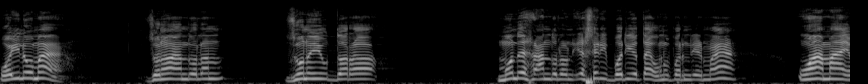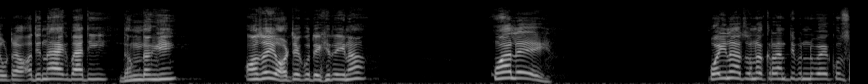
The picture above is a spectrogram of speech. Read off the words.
पहिलोमा जनआन्दोलन जनयुद्ध र मधेस आन्दोलन यसरी वरियता हुनुपर्नेमा उहाँमा एउटा अधिनायकवादी ढङढङ्गी अझै हटेको देखिँदैन। उहाँले पहिला जनक्रान्ति भन्नुभएको छ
